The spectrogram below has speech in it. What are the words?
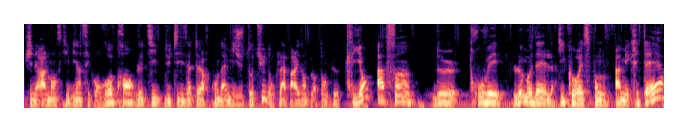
généralement, ce qui est bien, c'est qu'on reprend le type d'utilisateur qu'on a mis juste au-dessus. Donc là, par exemple, en tant que client, afin de trouver le modèle qui correspond à mes critères,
